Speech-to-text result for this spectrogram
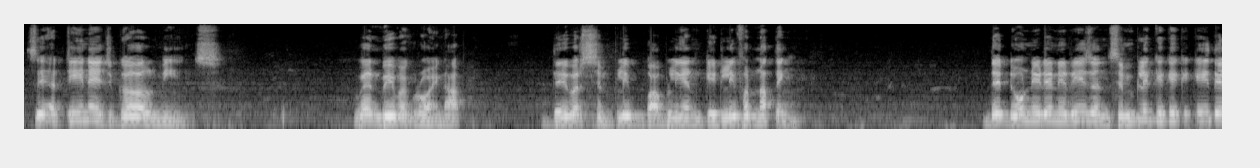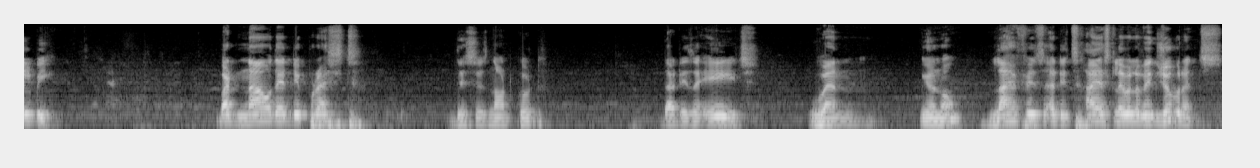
See, a teenage girl means, when we were growing up, they were simply bubbly and giggly for nothing. They don't need any reason, simply kiki they'll be. But now they're depressed. This is not good. That is a age when, you know, life is at its highest level of exuberance.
